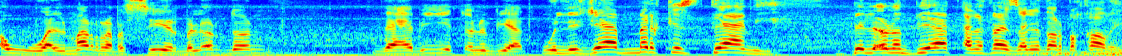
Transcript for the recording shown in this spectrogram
أول مرة بتصير بالأردن ذهبية أولمبياد. واللي جاب مركز ثاني بالأولمبياد أنا فايز عليه ضربة قاضي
